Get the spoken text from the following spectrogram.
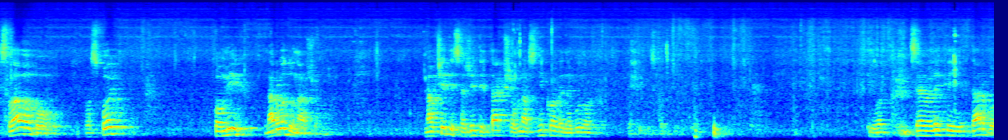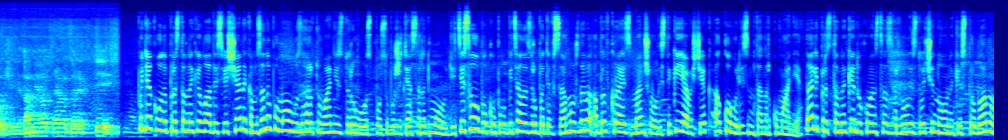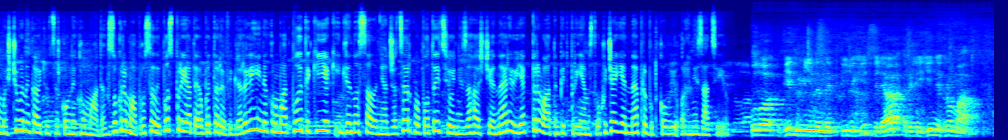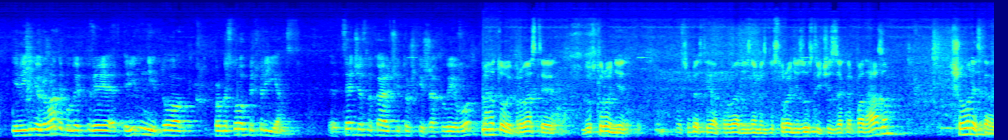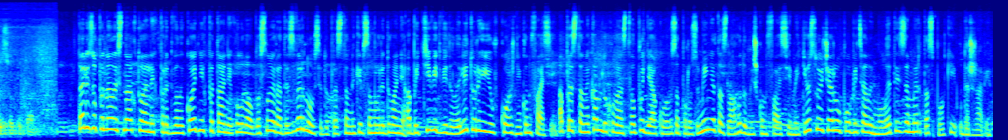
І слава Богу, Господь поміг народу нашому навчитися жити так, що в нас ніколи не було. І от це великий дар Божий, нам його треба берегти. Подякували представники влади священикам за допомогу у згартуванні здорового способу життя серед молоді. Ці свого боку пообіцяли зробити все можливе, аби вкрай зменшувались такі явища, як алкоголізм та наркоманія. Далі представники духовенства звернулись до чиновників з проблемами, що виникають у церковних громадах. Зокрема, просили посприяти, аби тарифи для релігійних громад були такі, як і для населення, адже церква платить сьогодні за чи енергію як приватне підприємство, хоча є неприбутковою організацією. було відмінені пільги для релігійних громад. І релігійні громади були рівні до промислових підприємств. Це, чесно кажучи, трошки жахливо. Ми готові провести двосторонні, особисто я проведу з ними двосторонні зустрічі з Закарпатгазом. Що вони скажуть з цього питання? Далі зупинились на актуальних передвеликодніх питаннях. Голова обласної ради звернувся до представників самоврядування, аби ті відвідали літургію в кожній конфесії. А представникам духовенства подякував за порозуміння та злагоду між конфесіями. Ті, у свою чергу, пообіцяли молитись за мир та спокій у державі.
